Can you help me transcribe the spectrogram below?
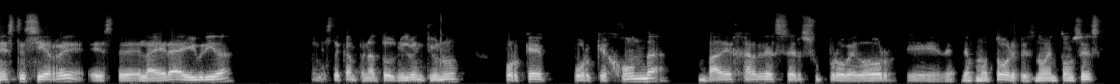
este cierre este, de la era híbrida, en este campeonato 2021. ¿Por qué? Porque Honda va a dejar de ser su proveedor eh, de, motores, ¿no? Entonces,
